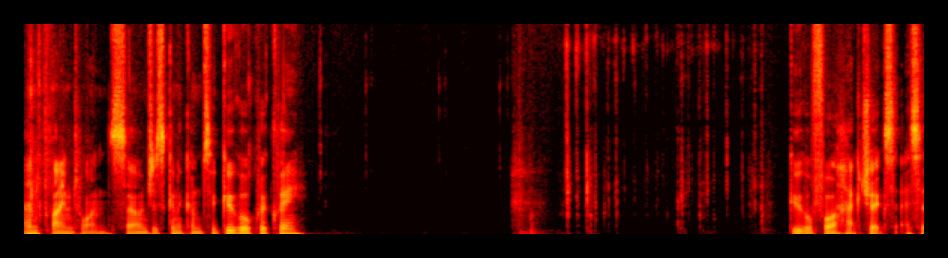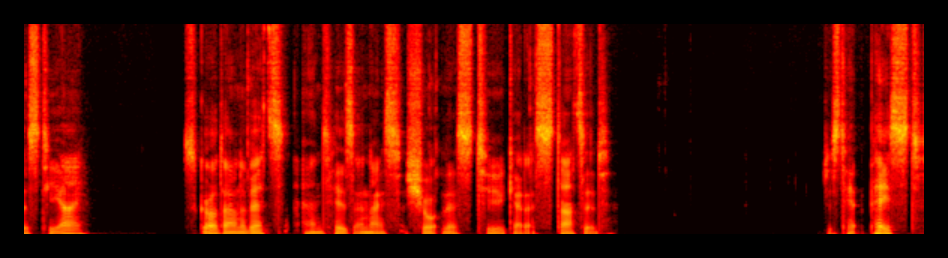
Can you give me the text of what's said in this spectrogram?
and find one. So I'm just going to come to Google quickly. Google for Hacktricks SSTI. Scroll down a bit and here's a nice short list to get us started. Just hit paste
